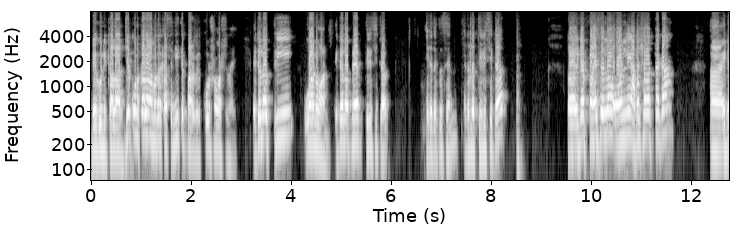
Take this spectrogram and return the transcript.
বেগুনি কালার যে কোনো কালার আমাদের কাছে নিতে পারবেন, কোনো সমস্যা নাই। এটা হলো থ্রি ওয়ান ওয়ান এটা হলো আপনার থ্রি সিটার এটা দেখতেছেন? এটা হলো থ্রি সিটার তো এটার প্রাইস হলো অনলি আঠাশ হাজার টাকা। এটা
